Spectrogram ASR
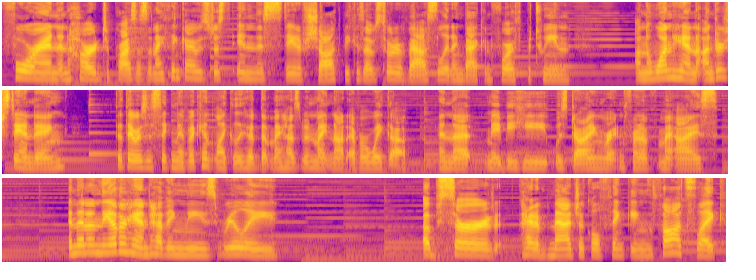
foreign and hard to process. And I think I was just in this state of shock because I was sort of vacillating back and forth between, on the one hand, understanding that there was a significant likelihood that my husband might not ever wake up and that maybe he was dying right in front of my eyes. And then on the other hand, having these really absurd, kind of magical thinking thoughts like,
